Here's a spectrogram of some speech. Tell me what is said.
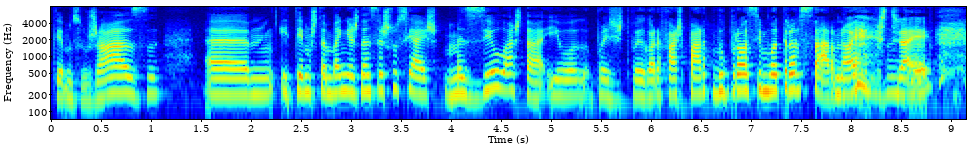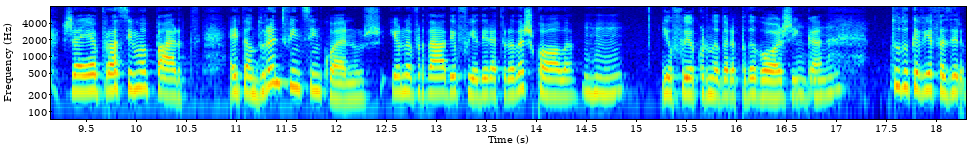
temos o jazz, um, e temos também as danças sociais. Mas eu, lá está, eu, pois isto agora faz parte do próximo atravessar, não é? Isto já é, já é a próxima parte. Então, durante 25 anos, eu, na verdade, eu fui a diretora da escola, uhum. eu fui a coordenadora pedagógica, uhum tudo o que havia fazer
